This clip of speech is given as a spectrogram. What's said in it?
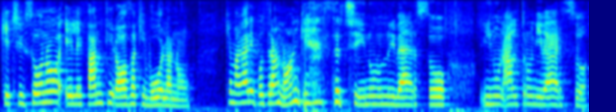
che ci sono elefanti rosa che volano, che magari potranno anche esserci in un universo, in un altro universo,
